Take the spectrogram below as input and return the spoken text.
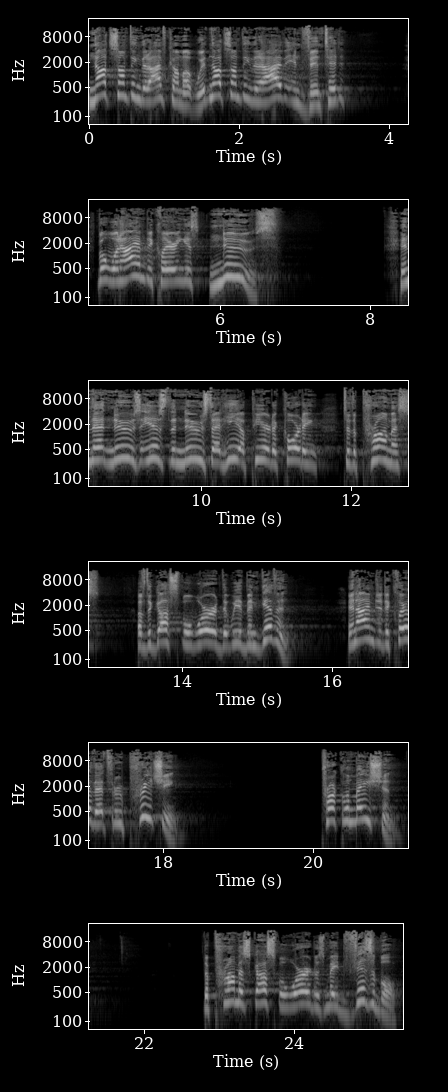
Not something that I've come up with, not something that I've invented, but what I am declaring is news. And that news is the news that He appeared according to the promise of the gospel word that we have been given. And I'm to declare that through preaching, proclamation. The promised gospel word was made visible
